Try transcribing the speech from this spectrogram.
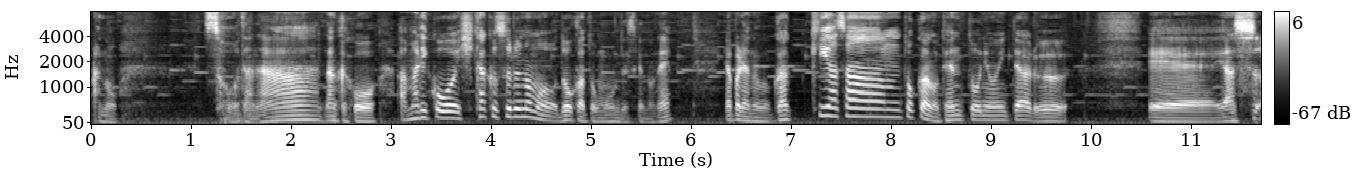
あのそうだな。なんかこうあまりこう比較するのもどうかと思うんですけどね。やっぱりあの楽器屋さんとかの店頭に置いてあるえー安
